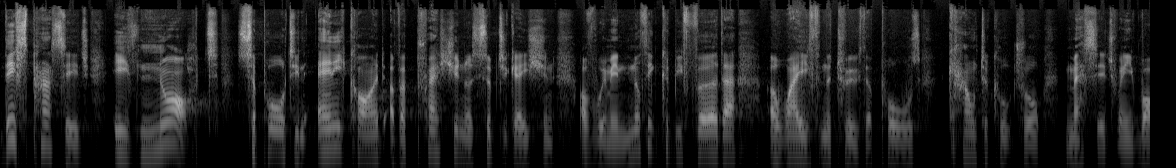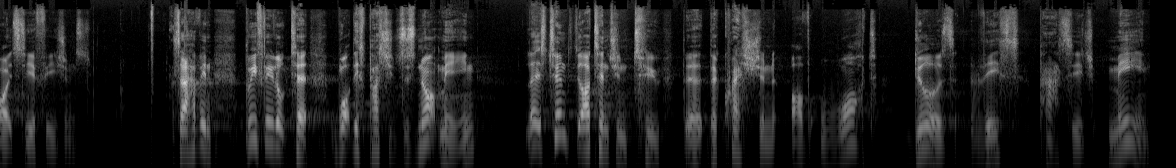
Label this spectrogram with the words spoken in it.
this passage is not supporting any kind of oppression or subjugation of women. Nothing could be further away from the truth of Paul's countercultural message when he writes to the Ephesians. So, having briefly looked at what this passage does not mean, let's turn our attention to the, the question of what does this passage mean?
